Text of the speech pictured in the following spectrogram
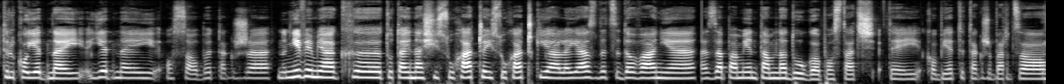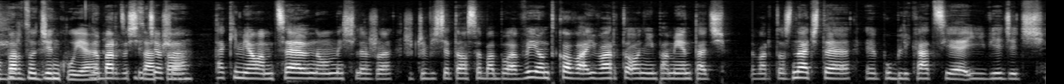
tylko jednej, jednej osoby, także no nie wiem jak e, tutaj nasi słuchacze i słuchaczki, ale ja zdecydowanie zapamiętam na długo postać tej kobiety, także bardzo, bardzo dziękuję. No bardzo się cieszę. To taki miałam cel. No myślę, że rzeczywiście ta osoba była wyjątkowa i warto o niej pamiętać. Warto znać te y, publikacje i wiedzieć,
